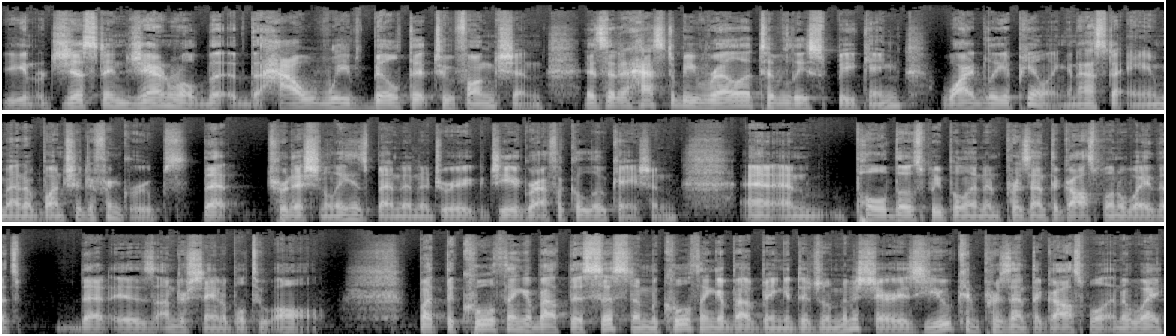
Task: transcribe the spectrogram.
you know, just in general, the, the how we've built it to function is that it has to be relatively speaking widely appealing. It has to aim at a bunch of different groups that traditionally has been in a ge- geographical location and, and pull those people in and present the gospel in a way that's that is understandable to all. But the cool thing about this system, the cool thing about being a digital ministry is you can present the gospel in a way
